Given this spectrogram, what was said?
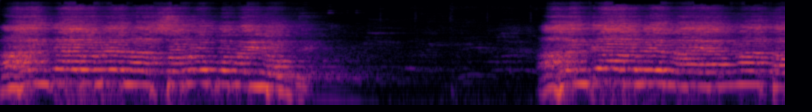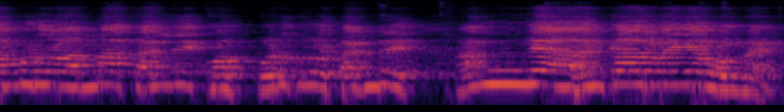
అహంకారమే నా స్వరూపమై ఉంది. అహంకారమే నా అన్న తమ్ముడు అమ్మ తల్లి కొ- కొడుకులు తండ్రి అన్ని అహంకారమయ్యే ఉన్నాయి.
